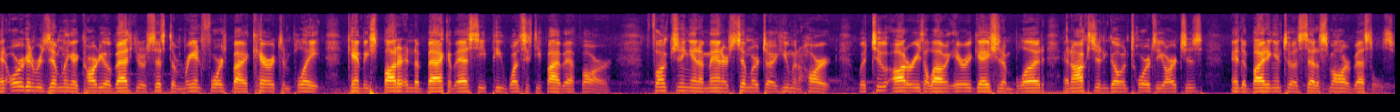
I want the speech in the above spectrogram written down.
An organ resembling a cardiovascular system reinforced by a keratin plate can be spotted in the back of SCP-165-FR, functioning in a manner similar to a human heart, with two arteries allowing irrigation of blood and oxygen going towards the arches and dividing into a set of smaller vessels.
